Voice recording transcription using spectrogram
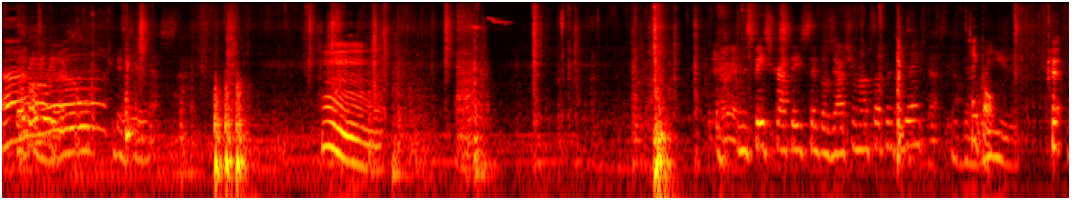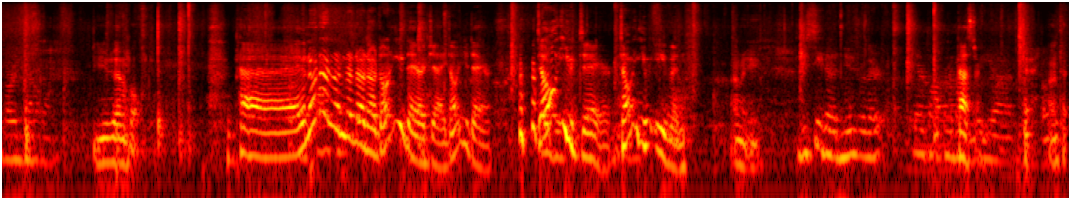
Uh, hmm. And the spacecraft they sent those astronauts up in today? Take bolt. Okay. You got a bolt. Okay. No, no, no, no, no, no. Don't you dare, Jay. Don't you dare. Don't you dare. Don't you even. I mean, Did you see the news where they're they're talking about Pastor. the uh, okay. Untap.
